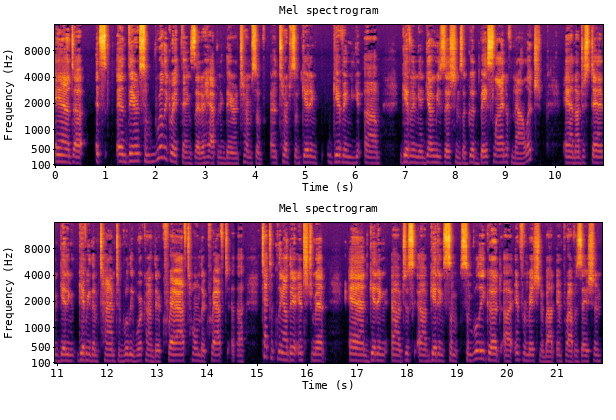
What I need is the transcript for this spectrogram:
and uh, it's and there's some really great things that are happening there in terms of in terms of getting giving um, giving young musicians a good baseline of knowledge and understand getting giving them time to really work on their craft, hone their craft uh, technically on their instrument, and getting uh, just uh, getting some some really good uh, information about improvisation,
